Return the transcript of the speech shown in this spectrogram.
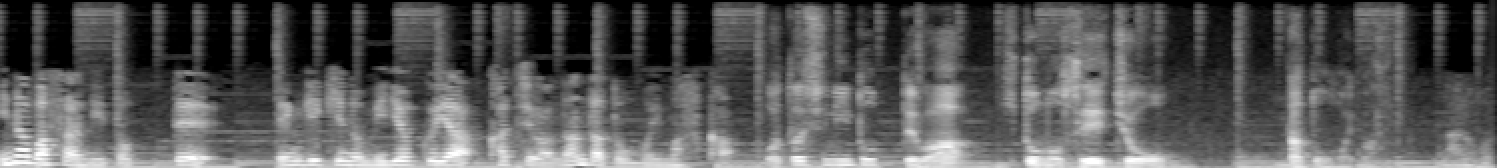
稲葉さんにとって演劇の魅力や価値は何だと思いますか？私にとっては人の成長だと思います。なるほど。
